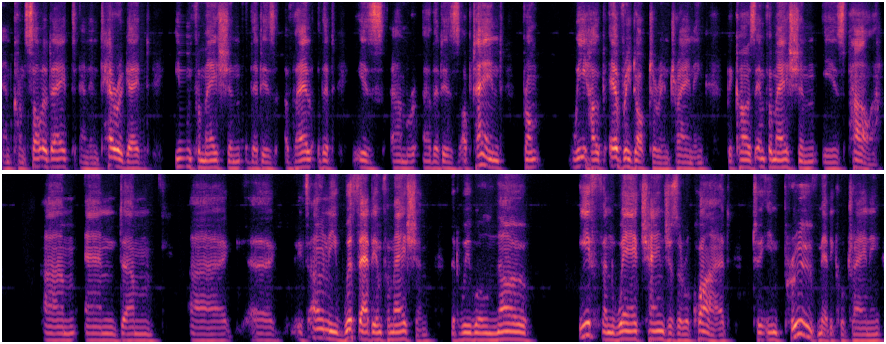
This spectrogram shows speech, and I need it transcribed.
and consolidate and interrogate information that is avail that is um, uh, that is obtained from we hope every doctor in training because information is power um, and um, uh, uh, it's only with that information that we will know if and where changes are required to improve medical training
